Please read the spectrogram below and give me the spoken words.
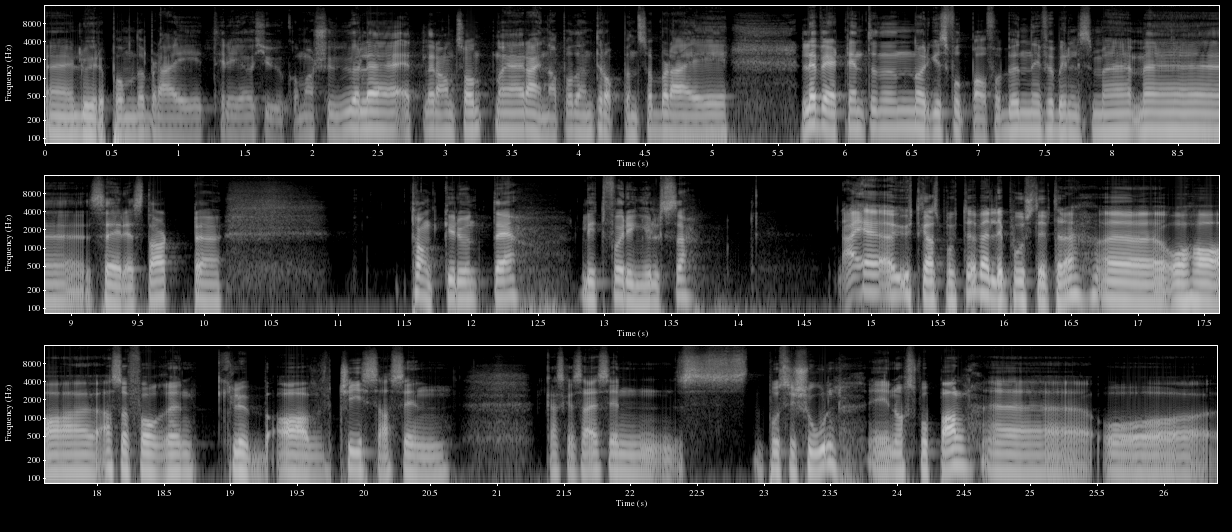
Jeg lurer på om det blei 23,7 eller et eller annet sånt. Når jeg regna på den troppen, så blei levert inn til Norges Fotballforbund i forbindelse med, med seriestart. Eh, tanker rundt det? Litt foryngelse? Nei, eh, utgangspunktet er veldig positivt til det. Uh, å ha Altså, for en klubb av Chisa sin Hva skal jeg si Sin posisjon i norsk fotball, eh, og,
